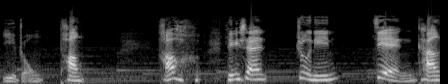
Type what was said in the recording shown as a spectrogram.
一种汤。好，灵山祝您健康。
